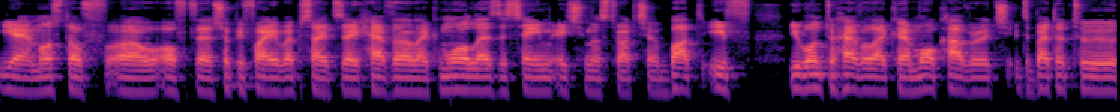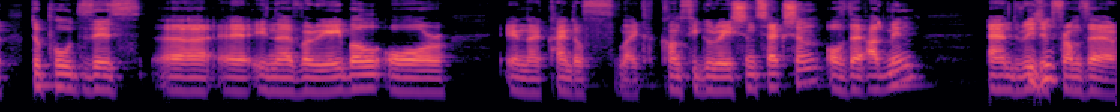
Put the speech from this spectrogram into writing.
yeah most of uh, of the Shopify websites they have uh, like more or less the same HTML structure. But if you want to have uh, like a more coverage, it's better to to put this uh, uh, in a variable or in a kind of like configuration section of the admin and read mm-hmm. it from there.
